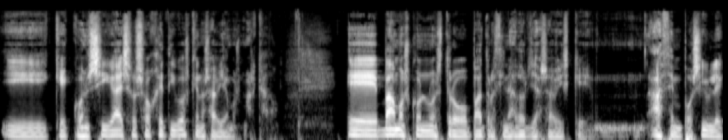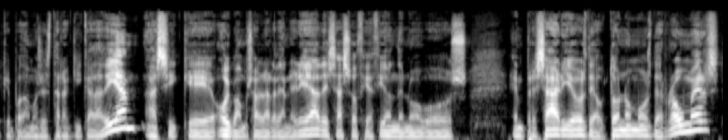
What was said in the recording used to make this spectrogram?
y que consiga esos objetivos que nos habíamos marcado. Eh, vamos con nuestro patrocinador, ya sabéis que mm, hacen posible que podamos estar aquí cada día, así que hoy vamos a hablar de Anerea, de esa asociación de nuevos empresarios, de autónomos, de roamers,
